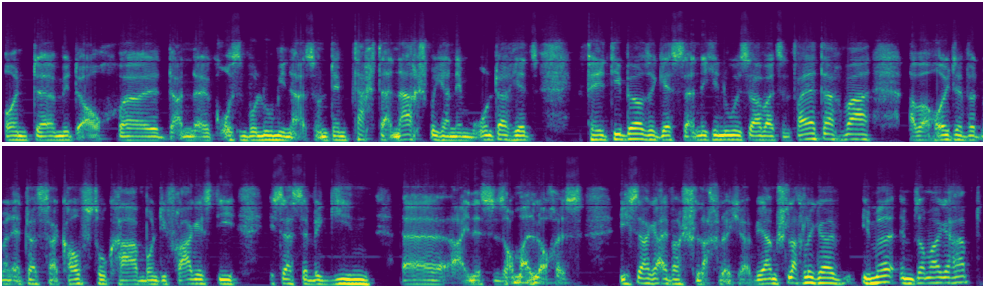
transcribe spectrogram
und äh, mit auch äh, dann äh, großen Voluminas. Und dem Tag danach, sprich an dem Montag jetzt, fällt die Börse gestern nicht in den USA, weil es ein Feiertag war, aber heute wird man etwas Verkaufsdruck haben und die Frage ist die, ist das der Beginn äh, eines Sommerloches? Ich sage einfach Schlachlöcher. Wir haben Schlachlöcher immer im Sommer gehabt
